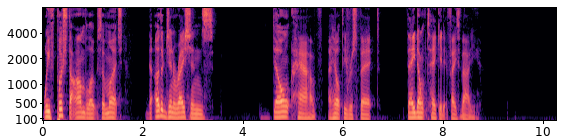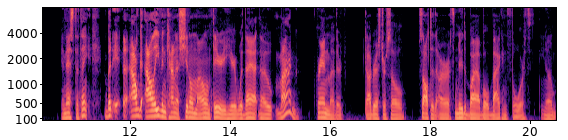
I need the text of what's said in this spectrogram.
We've pushed the envelope so much. The other generations don't have a healthy respect. They don't take it at face value, and that's the thing. But it, I'll I'll even kind of shit on my own theory here with that though. My grandmother, God rest her soul, salt of the earth, knew the Bible back and forth, you know,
